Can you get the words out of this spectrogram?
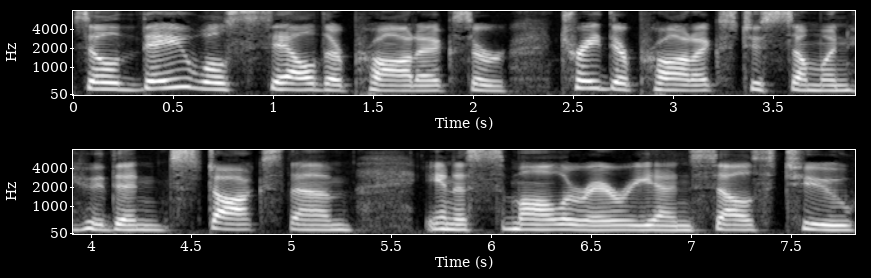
So they will sell their products or trade their products to someone who then stocks them in a smaller area and sells to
